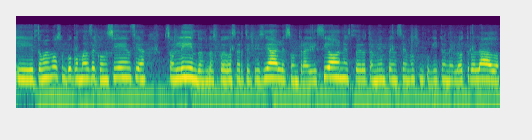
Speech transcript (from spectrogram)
Y tomemos un poco más de conciencia, son lindos los fuegos artificiales, son tradiciones, pero también pensemos un poquito en el otro lado,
